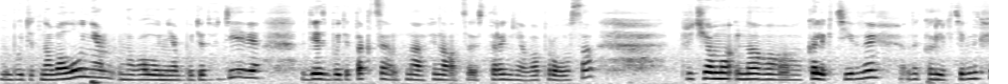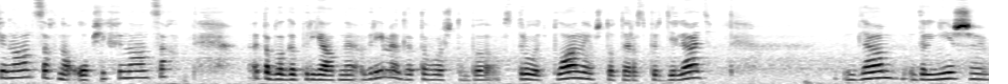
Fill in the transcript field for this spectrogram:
будет новолуние. Новолуние будет в Деве. Здесь будет акцент на финансовой стороне вопроса. Причем на, на коллективных финансах, на общих финансах. Это благоприятное время для того, чтобы строить планы, что-то распределять для дальнейшей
